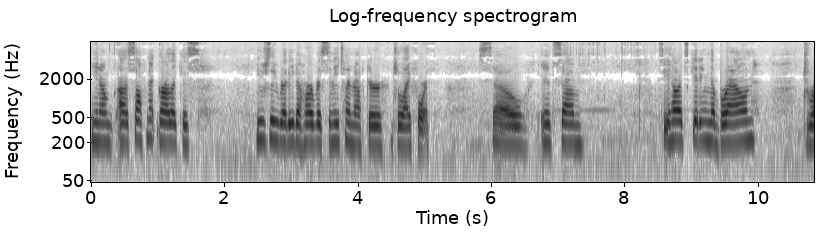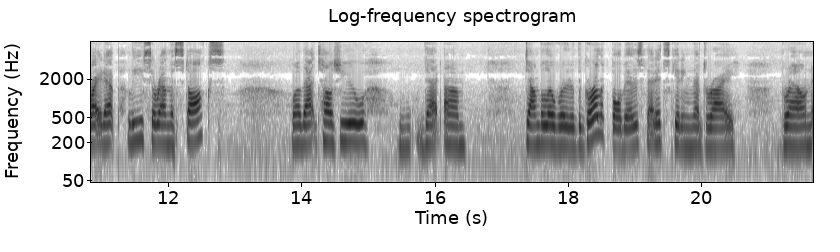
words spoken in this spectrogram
You know, uh, soft neck garlic is usually ready to harvest anytime after July 4th. So it's, um, see how it's getting the brown dried up leaves around the stalks? Well, that tells you that um, down below where the garlic bulb is, that it's getting the dry brown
